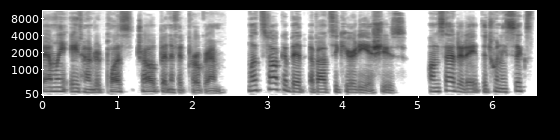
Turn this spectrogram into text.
Family 800 Plus Child Benefit Program. Let's talk a bit about security issues. On Saturday, the 26th,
